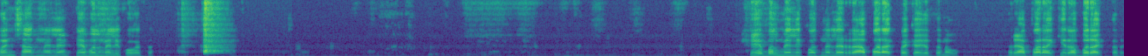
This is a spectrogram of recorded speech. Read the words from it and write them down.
ಬಂಚ್ ಆದಮೇಲೆ ಟೇಬಲ್ ಮೇಲಕ್ಕೆ ಹೋಗುತ್ತೆ. ಟೇಬಲ್ ಮೇಲಕ್ಕೆ ಹೋದ್ಮೇಲೆ ರ್ಯಾಪರ್ ಹಾಕ್ಬೇಕಾಗತ್ತೆ ನಾವು. ರ್ಯಾಪರ್ ಹಾಕಿ ರಬ್ಬರ್ ಹಾಕ್ತಾರೆ.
